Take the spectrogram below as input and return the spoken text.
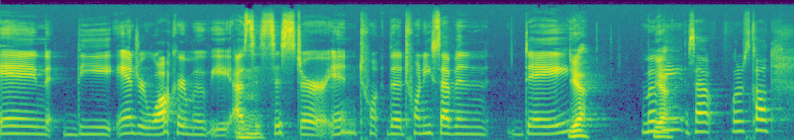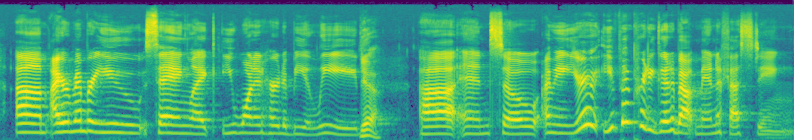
in the Andrew Walker movie as his sister in tw- the 27 Day Yeah. movie. Yeah. Is that what it's called? Um, I remember you saying like you wanted her to be a lead. Yeah. Uh, and so, I mean, you're you've been pretty good about manifesting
